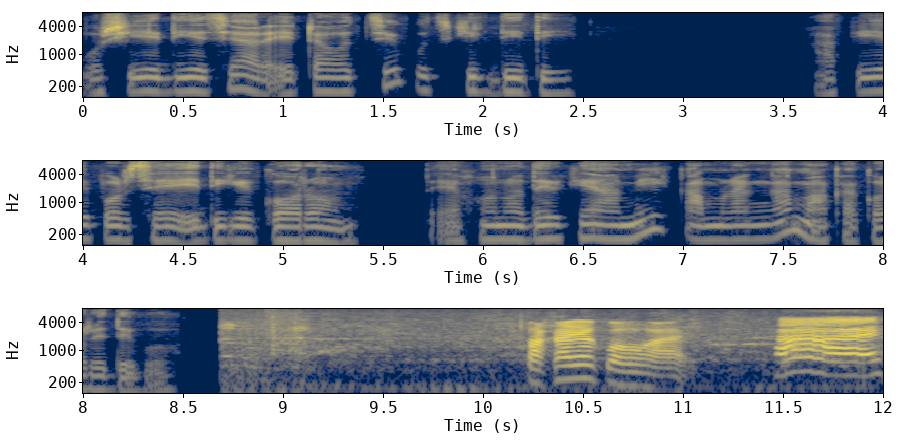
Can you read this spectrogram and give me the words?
বসিয়ে দিয়েছে। আর এটা হচ্ছে পুচকির দিদি। হাঁপিয়ে পড়ছে এদিকে গরম। তো এখন ওদেরকে আমি কামরাঙ্গা মাখা করে দেব। তাকাইয়া কও হায়। হাই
